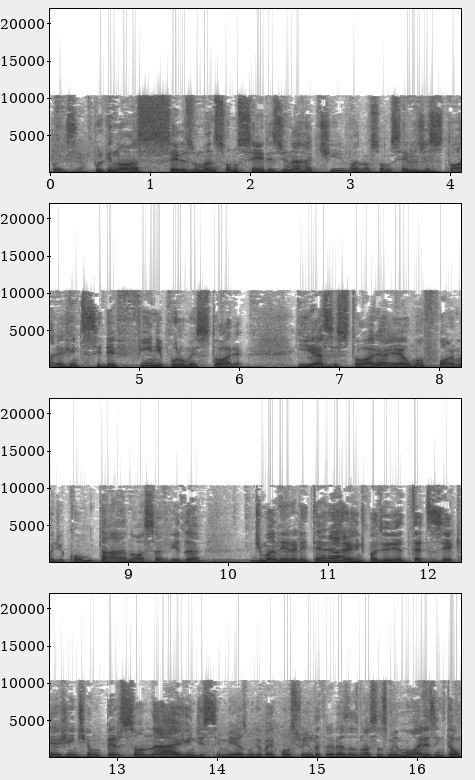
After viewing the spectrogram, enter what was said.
pois é. Porque nós, seres humanos, somos seres de narrativa, nós somos seres uhum. de história. A gente se define por uma história. E uhum. essa história é uma forma de contar a nossa vida de maneira literária. A gente poderia até dizer que a gente é um personagem de si mesmo que vai construindo através das nossas memórias. Então,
